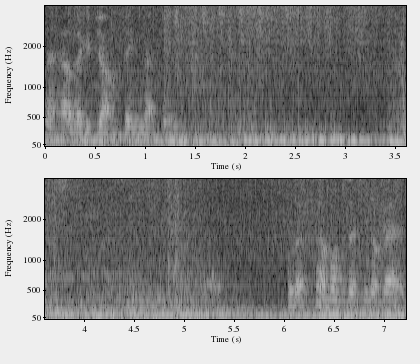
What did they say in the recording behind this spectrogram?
don't know how they could jump being that big. Well, that star mob is actually not bad.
